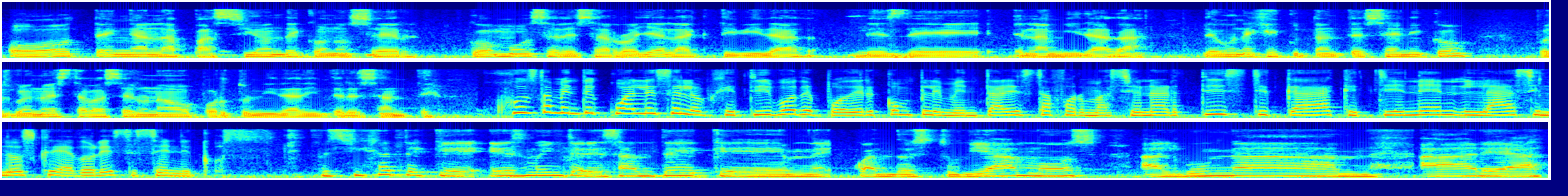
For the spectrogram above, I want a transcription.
o tengan la pasión de conocer cómo se desarrolla la actividad desde la mirada de un ejecutante escénico, pues bueno, esta va a ser una oportunidad interesante. Justamente, ¿cuál es el objetivo de poder complementar esta formación artística que tienen las y los creadores escénicos? Pues fíjate que es muy interesante que mm, cuando estudiamos alguna mm, área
